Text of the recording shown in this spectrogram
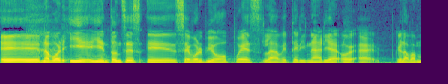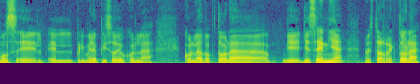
eh, Nabor, y, y entonces eh, se volvió pues la veterinaria, eh, grabamos el, el primer episodio con la con la doctora eh, Yesenia, nuestra rectora,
